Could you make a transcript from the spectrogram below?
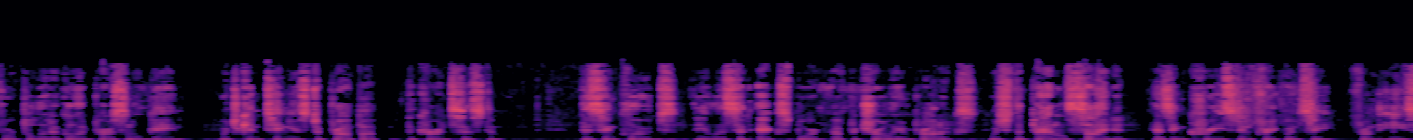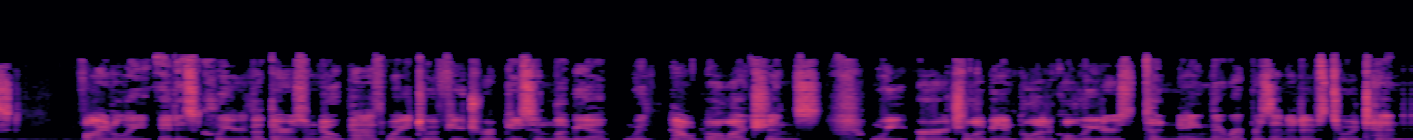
for political and personal gain, which continues to prop up the current system. This includes the illicit export of petroleum products, which the panel cited has increased in frequency from the East. Finally, it is clear that there is no pathway to a future of peace in Libya without elections. We urge Libyan political leaders to name their representatives to attend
